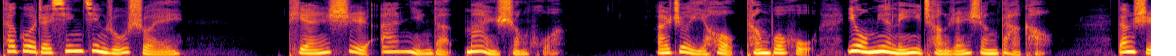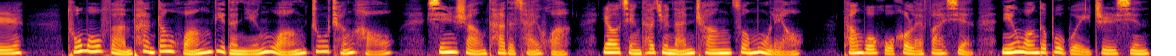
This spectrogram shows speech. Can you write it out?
他过着心静如水、恬适安宁的慢生活。而这以后，唐伯虎又面临一场人生大考。当时，图谋反叛当皇帝的宁王朱宸濠欣赏他的才华，邀请他去南昌做幕僚。唐伯虎后来发现宁王的不轨之心，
